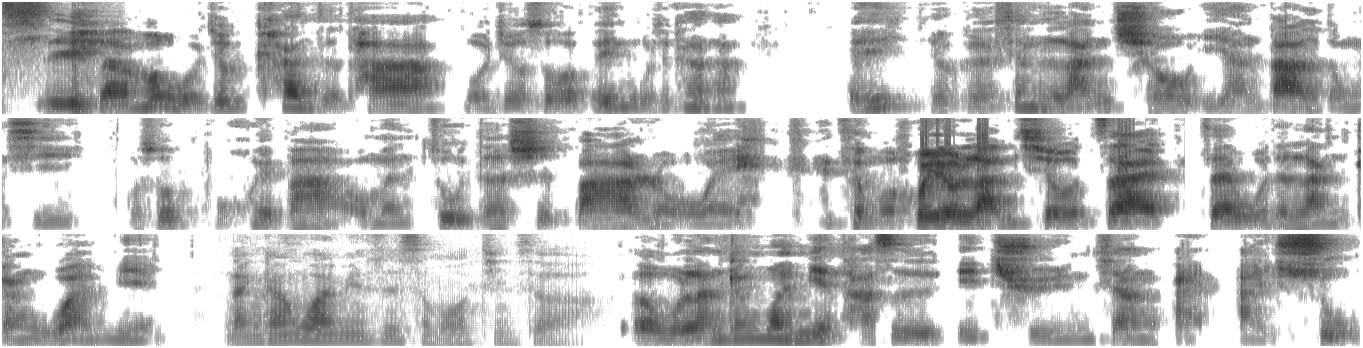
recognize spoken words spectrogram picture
西？然后我就看着他，我就说，哎，我就看着它，哎，有个像篮球一样大的东西。我说不会吧，我们住的是八楼，哎，怎么会有篮球在在我的栏杆外面？栏杆外面是什么景色啊？呃，我栏杆外面它是一群像矮矮树，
